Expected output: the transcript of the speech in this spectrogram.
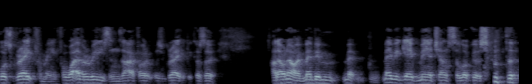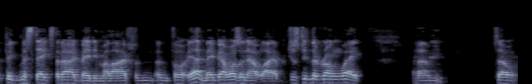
was great for me. For whatever reasons, I thought it was great because uh, I don't know. Maybe maybe gave me a chance to look at some of the big mistakes that I'd made in my life and, and thought, yeah, maybe I was an outlier, just in the wrong way. Um, so,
